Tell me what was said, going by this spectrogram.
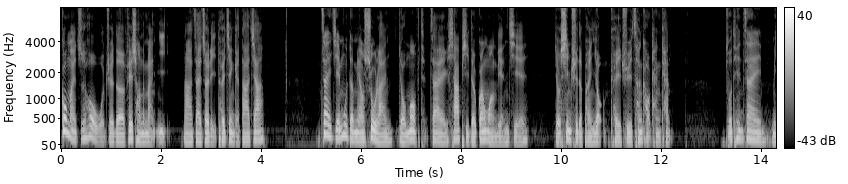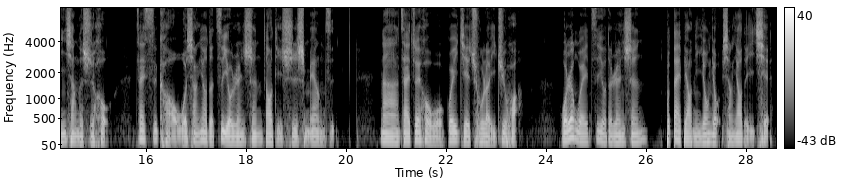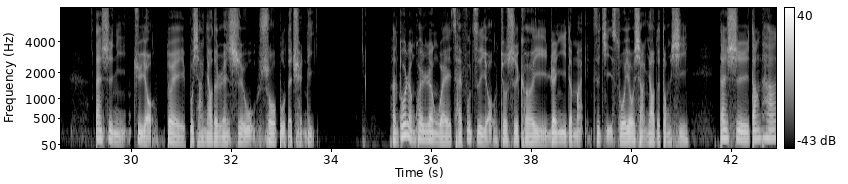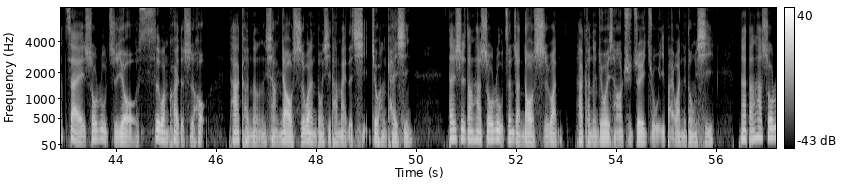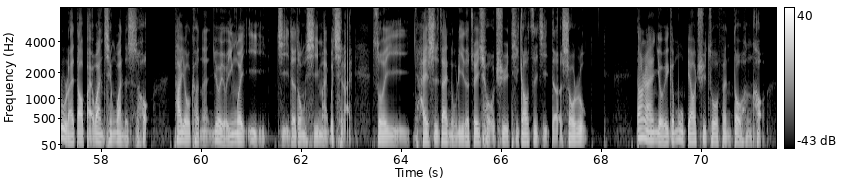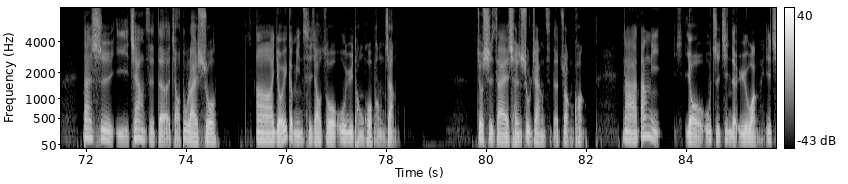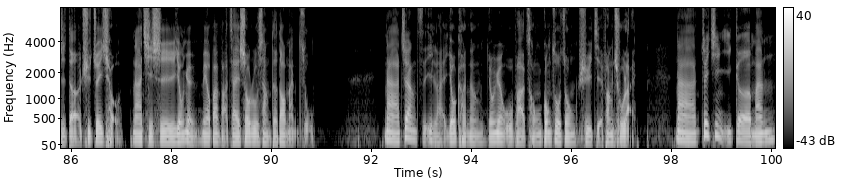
购买之后，我觉得非常的满意。那在这里推荐给大家，在节目的描述栏有 Moft 在虾皮的官网连接，有兴趣的朋友可以去参考看看。昨天在冥想的时候。在思考我想要的自由人生到底是什么样子。那在最后，我归结出了一句话：我认为自由的人生不代表你拥有想要的一切，但是你具有对不想要的人事物说不的权利。很多人会认为财富自由就是可以任意的买自己所有想要的东西。但是，当他在收入只有四万块的时候，他可能想要十万的东西，他买得起就很开心。但是，当他收入增长到十万，他可能就会想要去追逐一百万的东西。那当他收入来到百万、千万的时候，他有可能又有因为亿级的东西买不起来，所以还是在努力的追求去提高自己的收入。当然，有一个目标去做奋斗很好。但是以这样子的角度来说，啊，有一个名词叫做物欲通货膨胀，就是在陈述这样子的状况。那当你有无止境的欲望，一直的去追求，那其实永远没有办法在收入上得到满足。那这样子一来，有可能永远无法从工作中去解放出来。那最近一个蛮。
